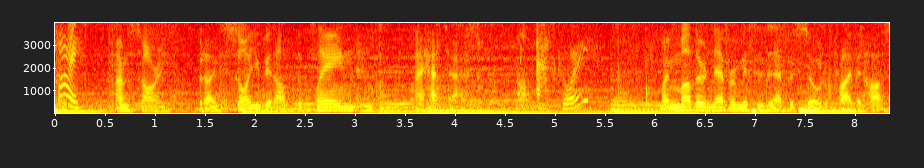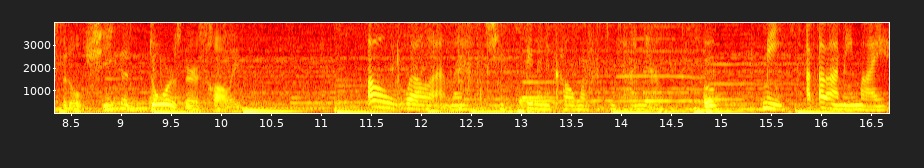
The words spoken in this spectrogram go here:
Hi. I'm sorry, but I saw you get off the plane, and I had to ask. I'll ask away. My mother never misses an episode of Private Hospital. She adores Nurse Holly. Oh, well, um, uh, she's been in a coma for some time now. Who? Me. I, I mean, my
